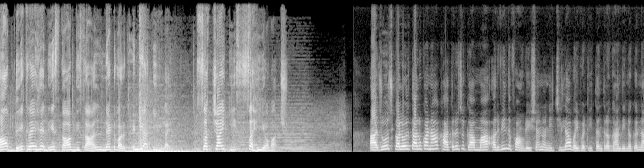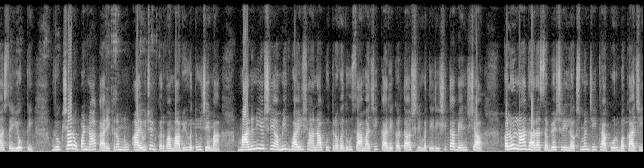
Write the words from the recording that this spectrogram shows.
आप देख रहे हैं देश का विशाल नेटवर्क इंडिया टीवी लाइव सच्चाई की सही आवाज આજરોજ કલોલ તાલુકાના ખાતરજ ગામમાં અરવિંદ ફાઉન્ડેશન અને જિલ્લા વહીવટીતંત્ર ગાંધીનગરના સહયોગથી વૃક્ષારોપણના કાર્યક્રમનું આયોજન કરવામાં આવ્યું હતું જેમાં માનનીય શ્રી અમિતભાઈ શાહના પુત્રવધુ સામાજિક કાર્યકર્તા શ્રીમતી રિશિતાબેન શાહ કલોલના ધારાસભ્ય શ્રી લક્ષ્મણજી ઠાકુર બકાજી,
